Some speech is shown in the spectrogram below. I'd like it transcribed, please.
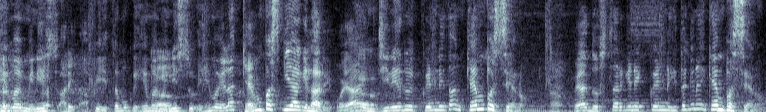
එහම මිනිස් හරි අපි හිතමුක එහෙම මිනිස්සු එහෙම වෙලා කැම්පස් ගියා කියලා. හරි ඔයා ඉංජිනේරුවක් වෙන්න ඉතින් කැම්පස් යනවා. ඔයා දොස්තර කෙනෙක් වෙන්න හිතගෙන කැම්පස් යනවා.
